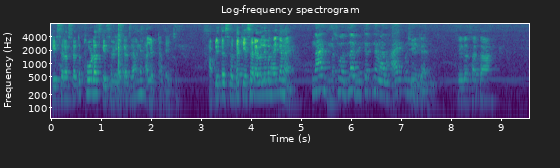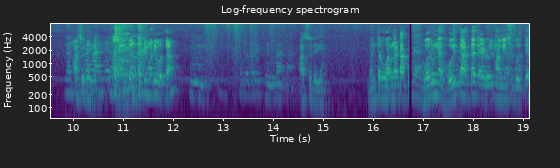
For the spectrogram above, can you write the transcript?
केसर असला तर थोडाच केसर टाकायचा आणि हलत टाकायची. आपली तर सध्या केसर अवेलेबल आहे का नाही? नाही शोधला भेटत नाही मला. पण ठीक आहे. ते कसं आता असू दे आहे. गणपतीमध्ये होता. कुठंतरी ठेवला आता. असू दे घ्या. नंतर वरण टाकू. वरून नाही. होईल तर आताच ऍड होईल. मामी अशी बोलते.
